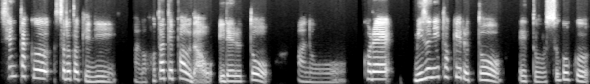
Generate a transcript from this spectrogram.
洗濯するときに、あの、ホタテパウダーを入れると、あの、これ、水に溶けると、えっと、すごく、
